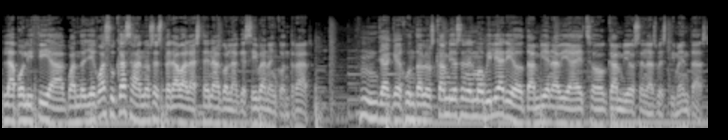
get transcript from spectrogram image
La policía, cuando llegó a su casa, no se esperaba la escena con la que se iban a encontrar, ya que junto a los cambios en el mobiliario también había hecho cambios en las vestimentas.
